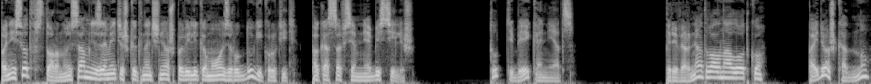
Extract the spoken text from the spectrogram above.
Понесет в сторону, и сам не заметишь, как начнешь по великому озеру дуги крутить, пока совсем не обессилишь. тут тебе и конец. Перевернет волна лодку, пойдешь ко дну,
